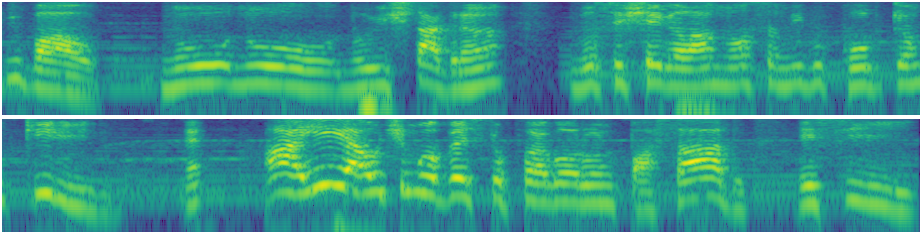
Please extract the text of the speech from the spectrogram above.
Pinball no, no, no Instagram e você chega lá no nosso amigo Kobe, que é um querido, né? Aí, a última vez que eu fui agora, o ano passado, esse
